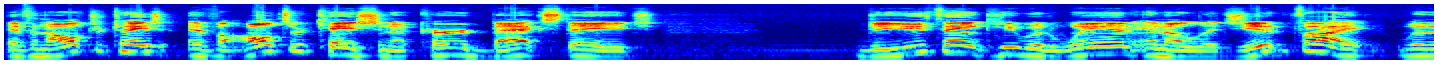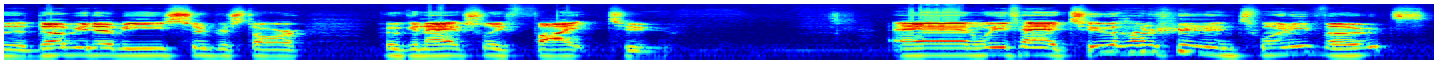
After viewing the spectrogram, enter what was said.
if an altercation if an altercation occurred backstage, do you think he would win in a legit fight with a WWE superstar who can actually fight too? And we've had 220 votes.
